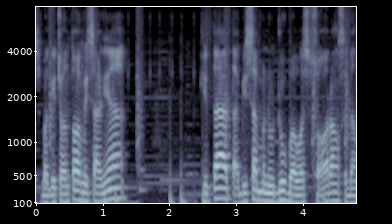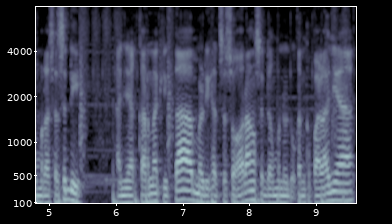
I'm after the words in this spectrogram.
Sebagai contoh misalnya kita tak bisa menuduh bahwa seseorang sedang merasa sedih hanya karena kita melihat seseorang sedang menundukkan kepalanya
